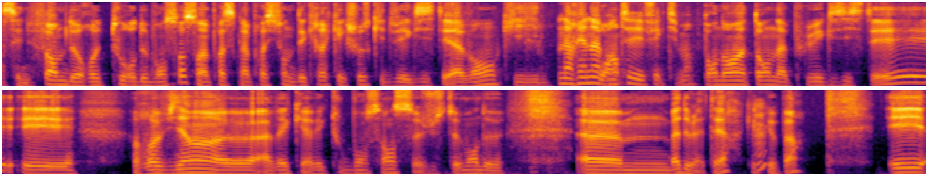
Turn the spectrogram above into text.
C'est une forme de retour de bon sens. On a presque l'impression de décrire quelque chose qui devait exister avant, qui on n'a rien inventé effectivement. Pendant un temps n'a plus existé et revient euh, avec avec tout le bon sens justement de euh, bah de la terre quelque mmh. part. Et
